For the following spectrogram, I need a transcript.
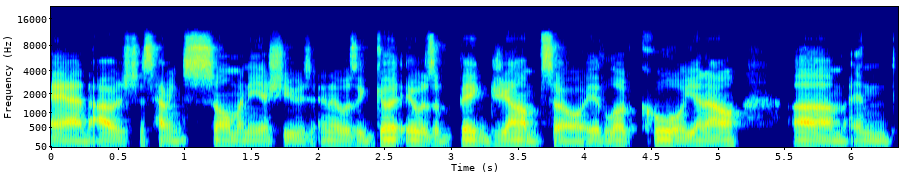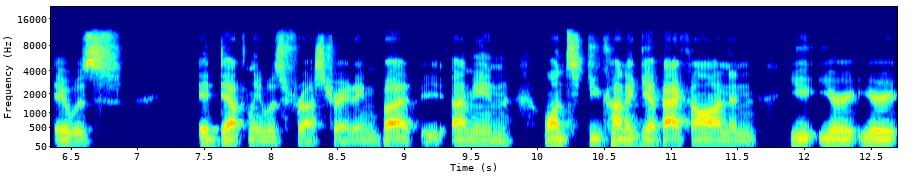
And I was just having so many issues. And it was a good, it was a big jump. So it looked cool, you know? Um, and it was, it definitely was frustrating. But I mean, once you kind of get back on and you, you're, you're,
